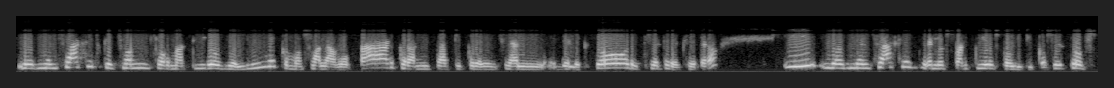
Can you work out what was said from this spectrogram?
Los mensajes que son informativos del INE, como sal a votar, tramita tu credencial de lector, etcétera, etcétera. Y los mensajes de los partidos políticos, estos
